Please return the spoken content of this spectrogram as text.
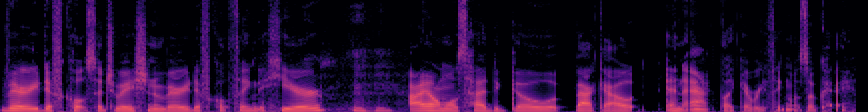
a very difficult situation a very difficult thing to hear Mhm. I almost had to go back out and act like everything was okay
